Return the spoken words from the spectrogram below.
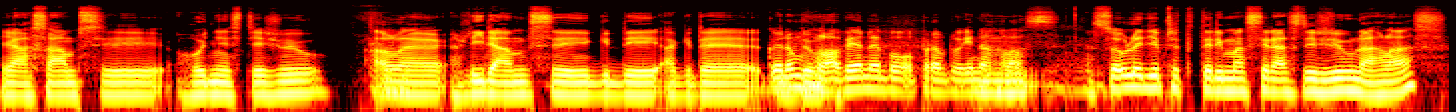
Já sám si hodně stěžuju, ale hlídám si, kdy a kde. Jako jenom v hlavě nebo opravdu i na mhm. hlas? Jsou lidi, před kterými si rád stěžuju na hlas,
